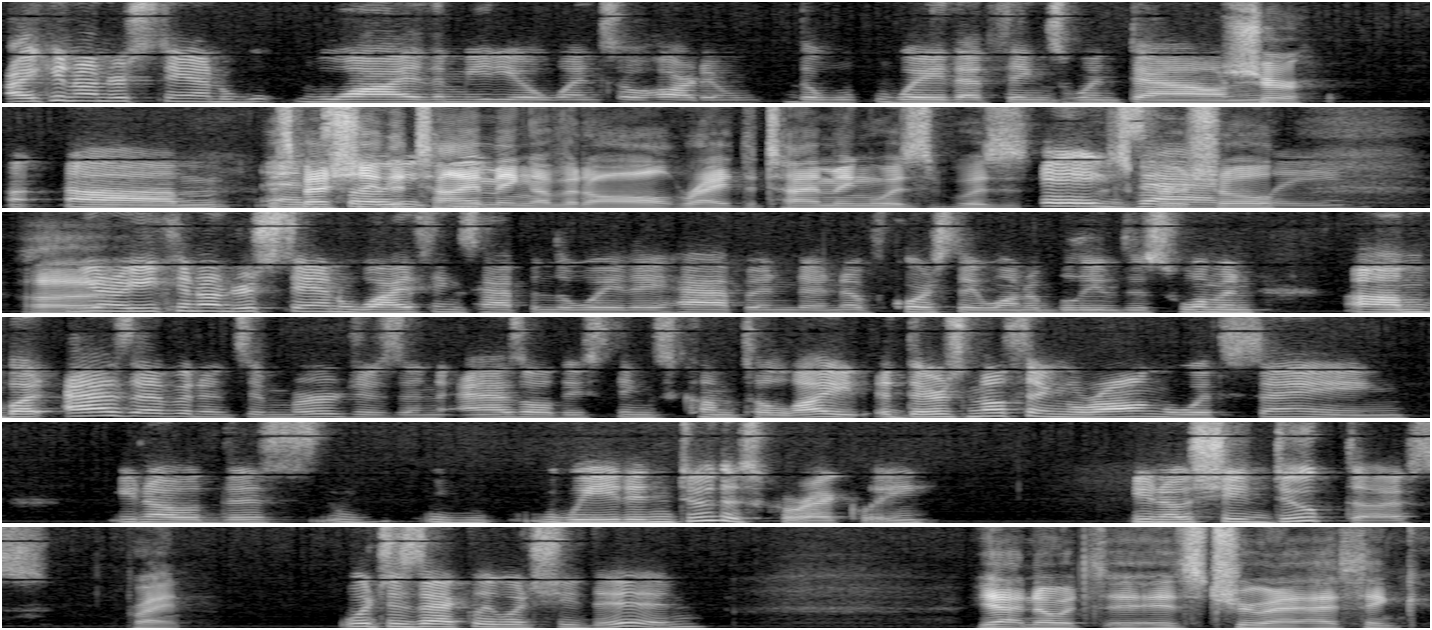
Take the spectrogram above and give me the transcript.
I can understand why the media went so hard and the way that things went down. Sure. Um, Especially so the you- timing of it all, right? The timing was was, was crucial. Exactly. Uh, you know, you can understand why things happened the way they happened, and of course, they want to believe this woman. Um, but as evidence emerges and as all these things come to light, there's nothing wrong with saying, you know, this we didn't do this correctly. You know, she duped us, right. which is exactly what she did. Yeah, no, it's it's true. I, think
